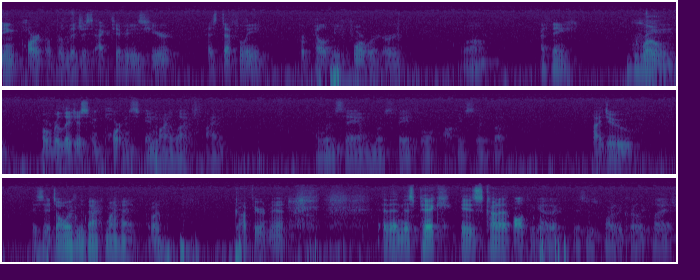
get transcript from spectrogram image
being part of religious activities here, has definitely propelled me forward, or, well, I think grown a religious importance in my life. I, I wouldn't say I'm the most faithful, obviously, but I do. It's, it's always in the back of my head. I'm a God-fearing man. and then this pick is kind of all together. This was part of the Curley Pledge,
